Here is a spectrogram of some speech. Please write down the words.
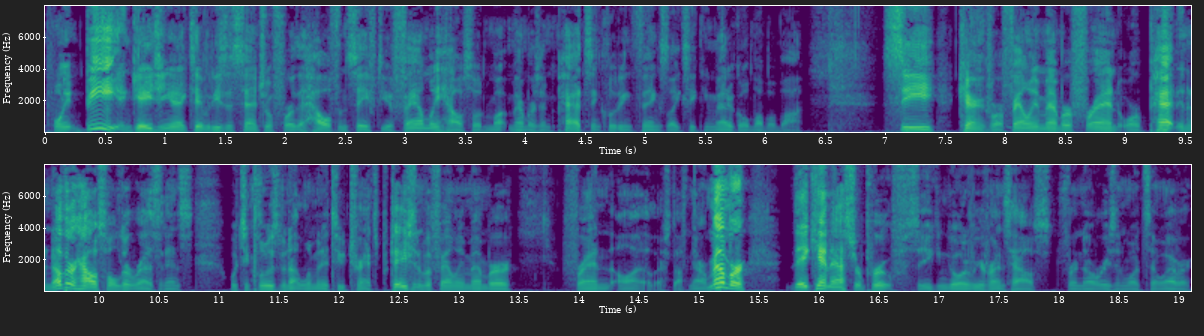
Point B, engaging in activities essential for the health and safety of family, household members, and pets, including things like seeking medical, blah, blah, blah. C, caring for a family member, friend, or pet in another household or residence, which includes but not limited to transportation of a family member, friend, all that other stuff. Now remember, they can't ask for proof, so you can go over your friend's house for no reason whatsoever.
